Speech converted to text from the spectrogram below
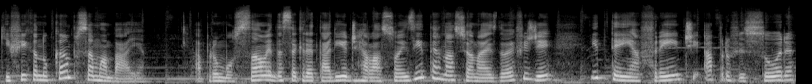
que fica no Campo Samambaia. A promoção é da Secretaria de Relações Internacionais da UFG e tem à frente a professora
